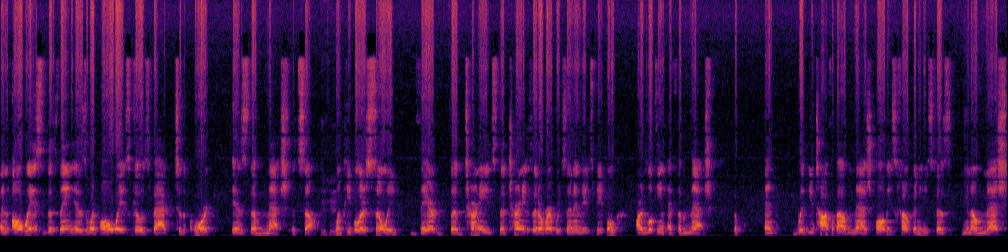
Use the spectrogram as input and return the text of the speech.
And always, the thing is, what always goes back to the court is the mesh itself. Mm-hmm. When people are suing, they're the attorneys, the attorneys that are representing these people are looking at the mesh. And when you talk about mesh, all these companies, because you know, mesh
